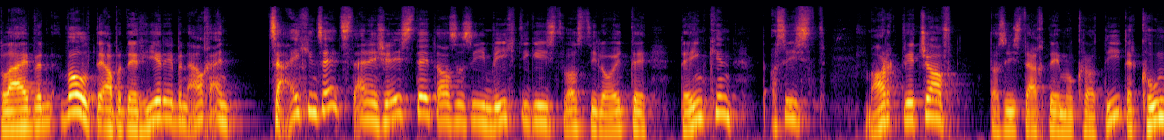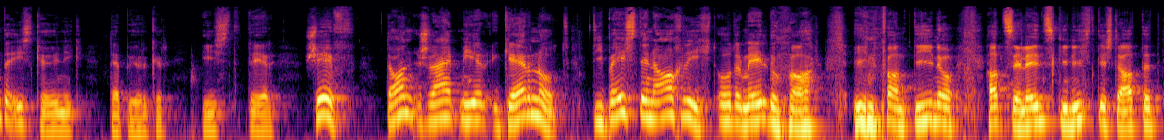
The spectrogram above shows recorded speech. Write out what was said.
bleiben wollte, aber der hier eben auch ein Zeichen setzt, eine Geste, dass es ihm wichtig ist, was die Leute denken. Das ist Marktwirtschaft, das ist auch Demokratie. Der Kunde ist König, der Bürger ist der Chef. Dann schreibt mir Gernot, die beste Nachricht oder Meldung war, Infantino hat Zelensky nicht gestattet,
